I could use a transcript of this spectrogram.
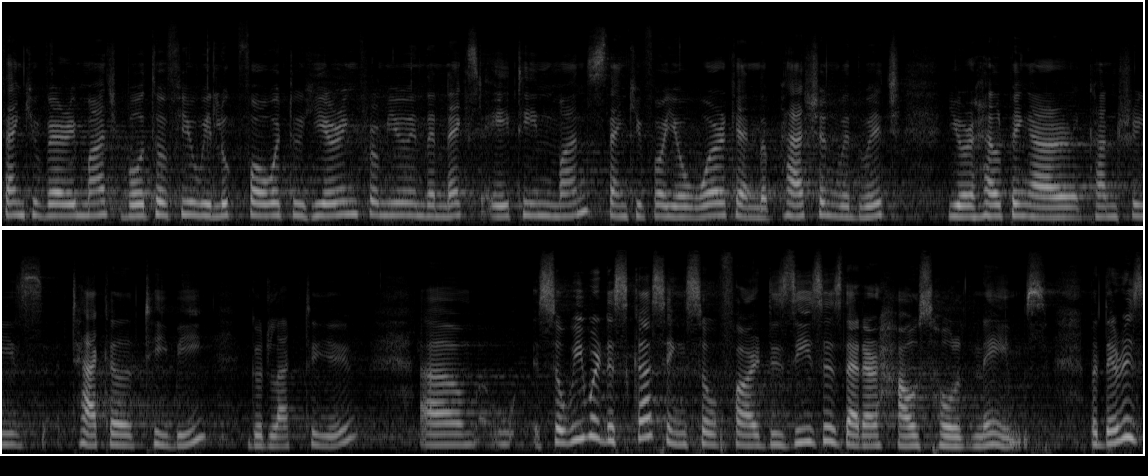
thank you very much, both of you. We look forward to hearing from you in the next 18 months. Thank you for your work and the passion with which you're helping our countries tackle TB. Good luck to you. Um, so, we were discussing so far diseases that are household names, but there is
